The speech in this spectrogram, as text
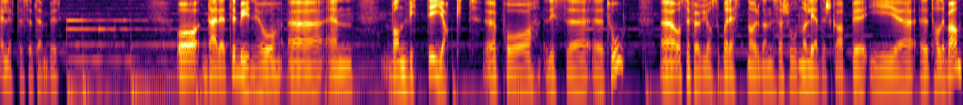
11.9. Og deretter begynner jo eh, en vanvittig jakt eh, på disse to. Og selvfølgelig også på resten av organisasjonen og lederskapet i Taliban.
